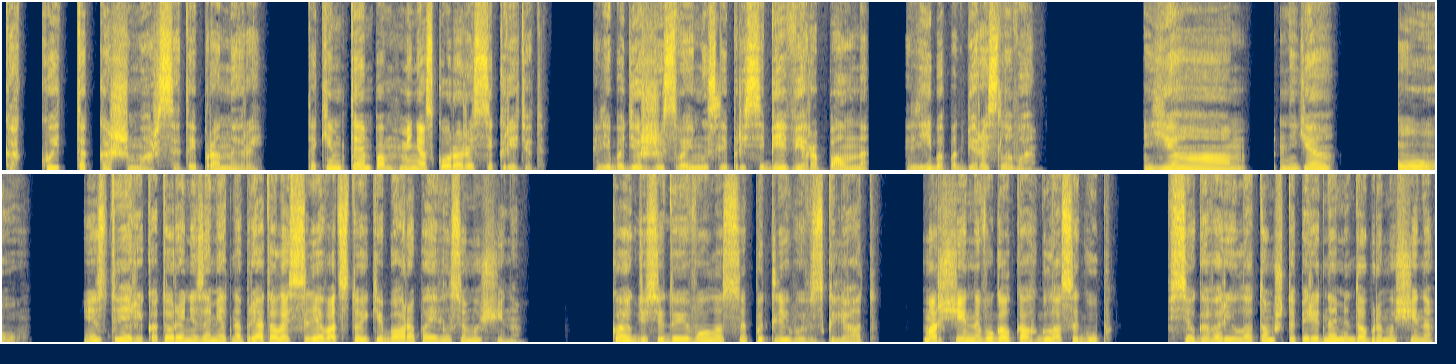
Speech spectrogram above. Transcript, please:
Какой-то кошмар с этой пронырой. Таким темпом меня скоро рассекретят. Либо держи свои мысли при себе, Вера Павловна, либо подбирай слова. «Я... я...» «О, из двери, которая незаметно пряталась слева от стойки бара, появился мужчина. Кое-где седые волосы, пытливый взгляд, морщины в уголках глаз и губ. Все говорило о том, что перед нами добрый мужчина,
